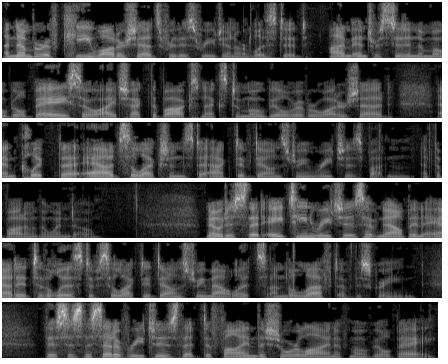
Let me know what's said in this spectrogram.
A number of key watersheds for this region are listed. I'm interested in the Mobile Bay, so I check the box next to Mobile River Watershed and click the Add Selections to Active Downstream Reaches button at the bottom of the window. Notice that 18 reaches have now been added to the list of selected downstream outlets on the left of the screen. This is the set of reaches that define the shoreline of Mobile Bay.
